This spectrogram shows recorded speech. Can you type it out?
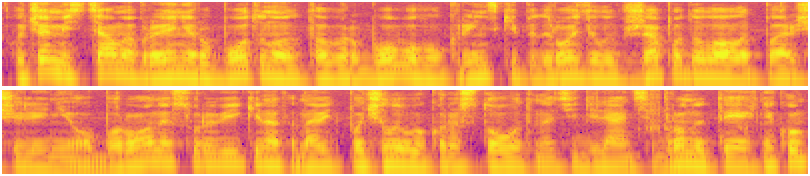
Хоча місцями в районі Роботиного та Вербового українські підрозділи вже подолали перші лінії оборони Суровікіна та навіть почали використовувати на цій ділянці бронетехніку.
